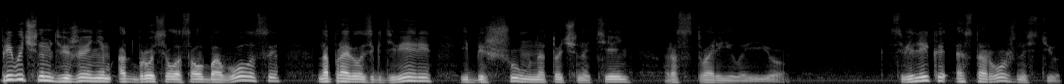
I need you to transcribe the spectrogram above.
привычным движением отбросила со лба волосы, направилась к двери и бесшумно, точно тень, растворила ее. С великой осторожностью,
